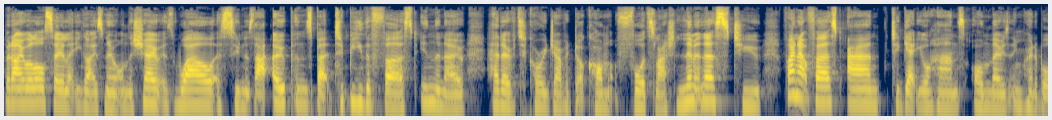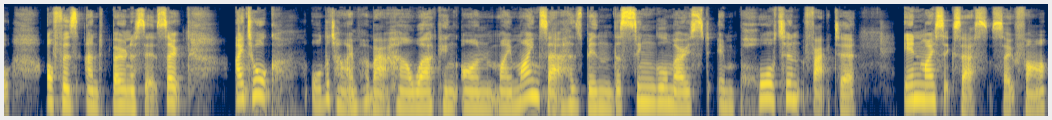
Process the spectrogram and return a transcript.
But I will also let you guys know on the show as well as soon as that opens. But to be the first in the know, head over to corijavid.com forward slash limitless to find out first and to get your hands on those incredible offers and bonuses. So I talk all the time about how working on my mindset has been the single most important factor in my success so far.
